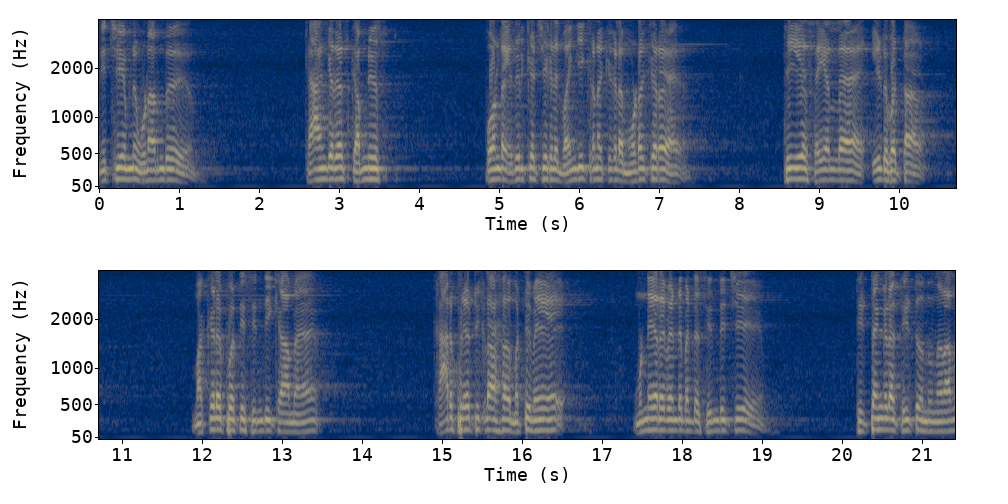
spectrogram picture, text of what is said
நிச்சயம்னு உணர்ந்து காங்கிரஸ் கம்யூனிஸ்ட் போன்ற எதிர்க்கட்சிகளின் வங்கி கணக்குகளை முடக்கிற தீய செயலில் ஈடுபட்டார். மக்களை பற்றி சிந்திக்காம கார்ப்பரேட்டுகளாக மட்டுமே முன்னேற வேண்டும் என்று சிந்திச்சு திட்டங்களை தீட்டுனதுனால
